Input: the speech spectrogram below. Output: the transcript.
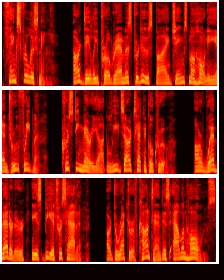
Thanks for listening. Our daily program is produced by James Mahoney and Drew Friedman. Christy Marriott leads our technical crew. Our web editor is Beatrice Haddon. Our director of content is Alan Holmes.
